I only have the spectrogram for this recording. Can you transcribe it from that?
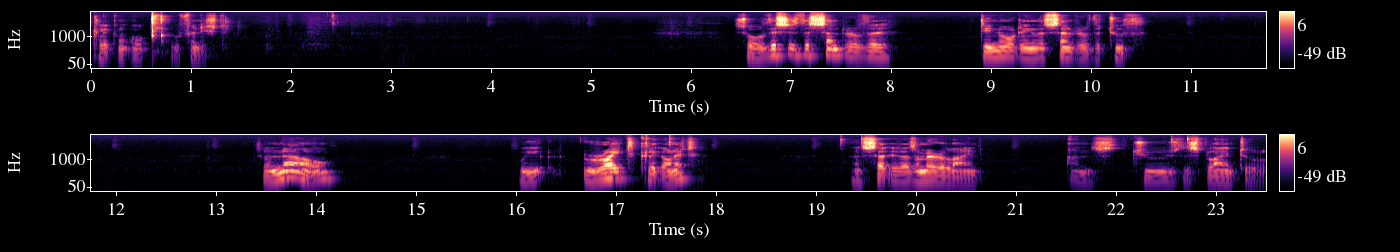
click on up we're finished So this is the center of the, denoting the center of the tooth. So now we right click on it and set it as a mirror line and choose the spline tool.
